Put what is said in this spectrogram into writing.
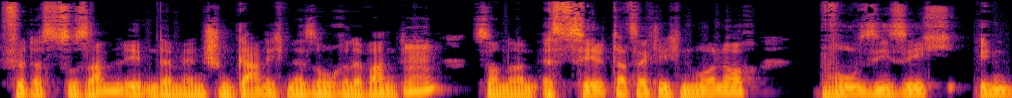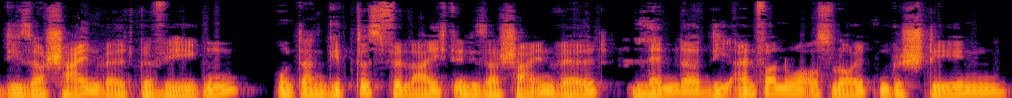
für das Zusammenleben der Menschen gar nicht mehr so relevant, mhm. sondern es zählt tatsächlich nur noch, wo sie sich in dieser Scheinwelt bewegen und dann gibt es vielleicht in dieser Scheinwelt Länder, die einfach nur aus Leuten bestehen,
